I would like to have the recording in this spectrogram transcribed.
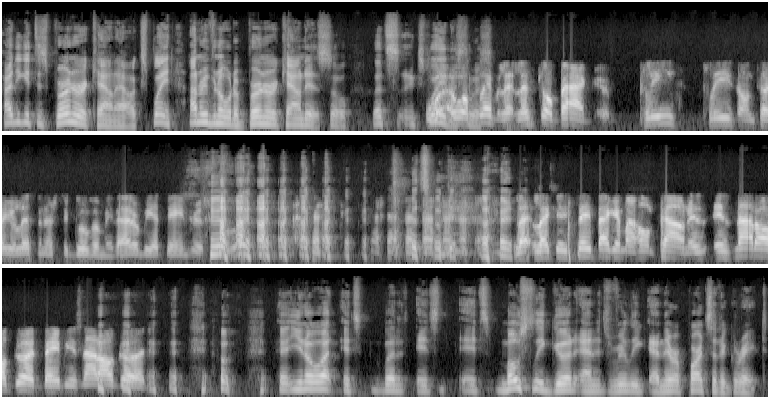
how do you get this burner account, Al? Explain. I don't even know what a burner account is, so let's explain. Well, well let, us go back. Please, please don't tell your listeners to Google me. That'll be a dangerous Google. okay. like, like they say back in my hometown, it's, it's not all good, baby. It's not all good. you know what? It's but it's it's mostly good, and it's really and there are parts that are great.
